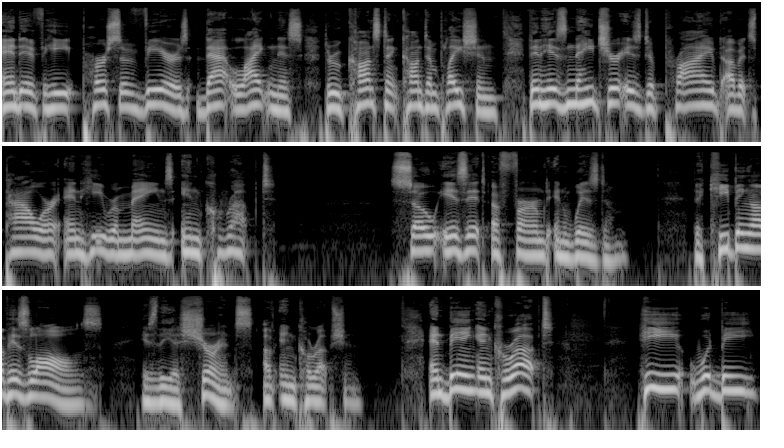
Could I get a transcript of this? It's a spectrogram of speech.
And if he perseveres that likeness through constant contemplation, then his nature is deprived of its power and he remains incorrupt. So is it affirmed in wisdom. The keeping of his laws is the assurance of incorruption. And being incorrupt, he would be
